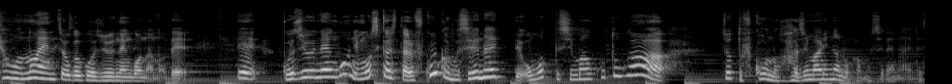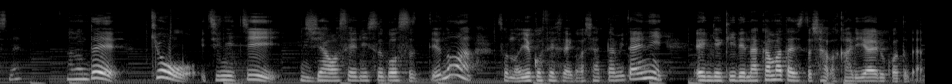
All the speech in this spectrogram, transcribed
今日の延長が50年後なのでで50年後にもしかしたら不幸かもしれないって思ってしまうことがちょっと不幸の始まりなのかもしれないですね。なので今日一日幸せに過ごすっていうのは、そのゆこ先生がおっしゃったみたいに演劇で仲間たちとしゃばかり合えることが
